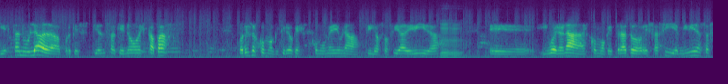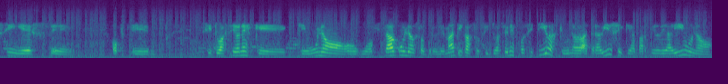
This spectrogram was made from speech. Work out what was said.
y está anulada porque piensa que no es capaz? Por eso es como que creo que es como medio una filosofía de vida. Eh, y bueno, nada, es como que trato, es así, en mi vida es así, es eh, eh, situaciones que, que uno, o obstáculos o problemáticas o situaciones positivas que uno atraviesa y que a partir de ahí uno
